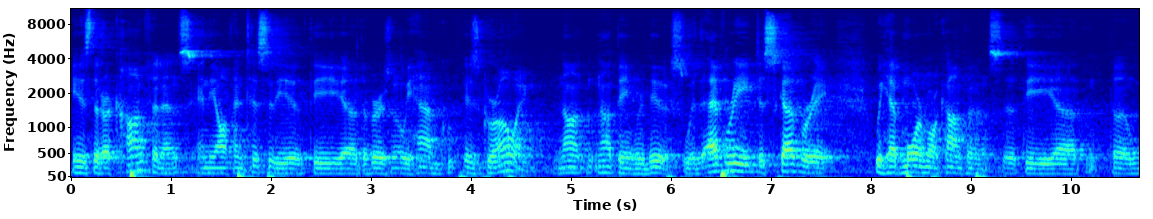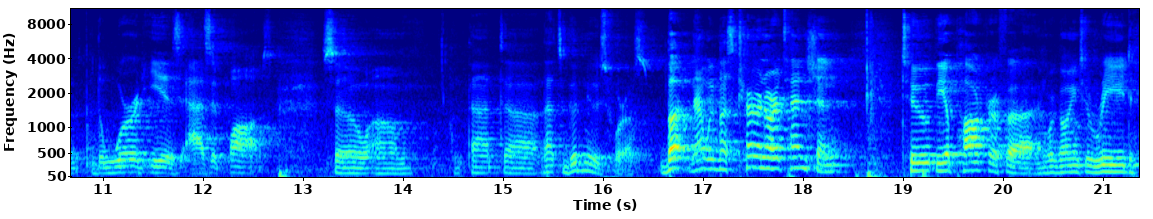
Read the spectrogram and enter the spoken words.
is that our confidence in the authenticity of the, uh, the version that we have is growing, not, not being reduced. With every discovery, we have more and more confidence that the, uh, the, the word is as it was. So um, that, uh, that's good news for us. But now we must turn our attention to the Apocrypha, and we're going to read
